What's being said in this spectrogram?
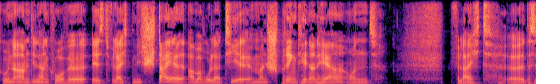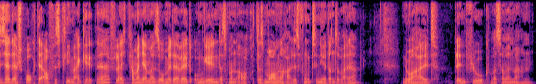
Guten Abend, die Lernkurve ist vielleicht nicht steil, aber volatil. Man springt hin und her und vielleicht, äh, das ist ja der Spruch, der auch fürs Klima gilt, ne? Vielleicht kann man ja mal so mit der Welt umgehen, dass man auch, dass morgen noch alles funktioniert und so weiter. Nur halt Blindflug, was soll man machen?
